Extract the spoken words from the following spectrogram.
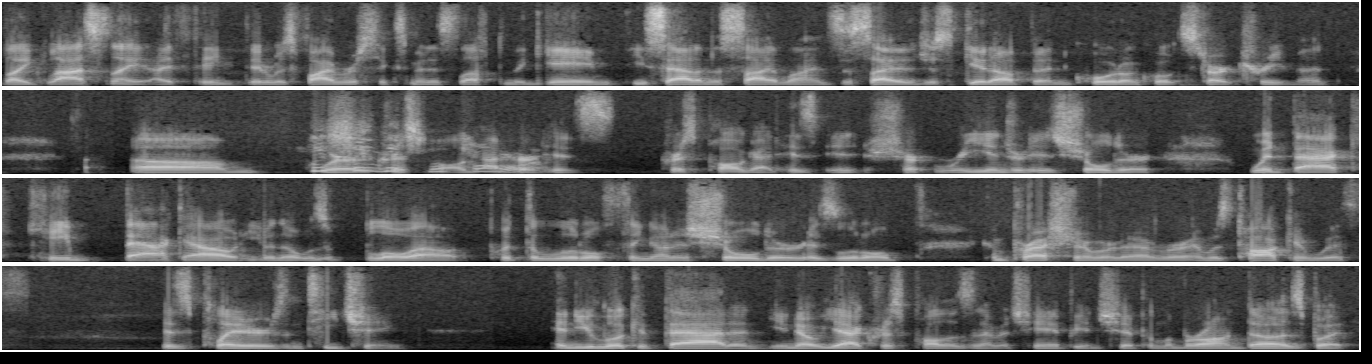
like last night, I think there was five or six minutes left in the game. He sat on the sidelines, decided to just get up and quote unquote start treatment. Um, where Chris Paul got hurt his Chris Paul got his re-injured his shoulder, went back, came back out, even though it was a blowout, put the little thing on his shoulder, his little compression or whatever, and was talking with his players and teaching. And you look at that, and you know, yeah, Chris Paul doesn't have a championship, and LeBron does, but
